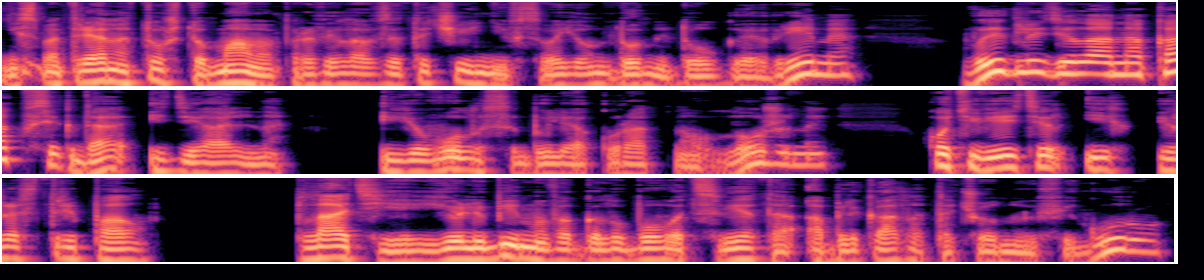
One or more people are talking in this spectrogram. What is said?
Несмотря на то, что мама провела в заточении в своем доме долгое время, выглядела она, как всегда, идеально. Ее волосы были аккуратно уложены, хоть ветер их и растрепал. Платье ее любимого голубого цвета облегало точеную фигуру,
